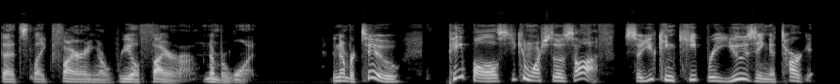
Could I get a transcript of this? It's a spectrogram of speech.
that's like firing a real firearm. Number one, and number two, paintballs you can wash those off, so you can keep reusing a target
